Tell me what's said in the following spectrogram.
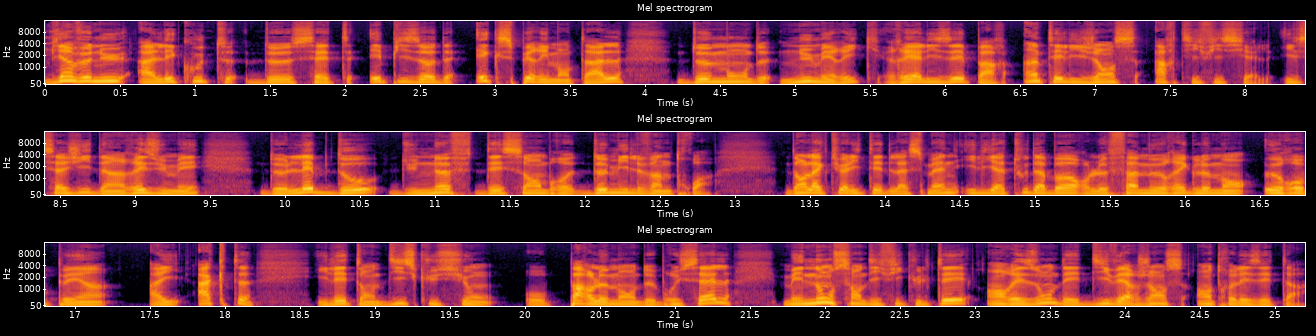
Bienvenue à l'écoute de cet épisode expérimental de Monde numérique réalisé par Intelligence artificielle. Il s'agit d'un résumé de l'hebdo du 9 décembre 2023. Dans l'actualité de la semaine, il y a tout d'abord le fameux règlement européen iAct. Il est en discussion au Parlement de Bruxelles, mais non sans difficulté en raison des divergences entre les États.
